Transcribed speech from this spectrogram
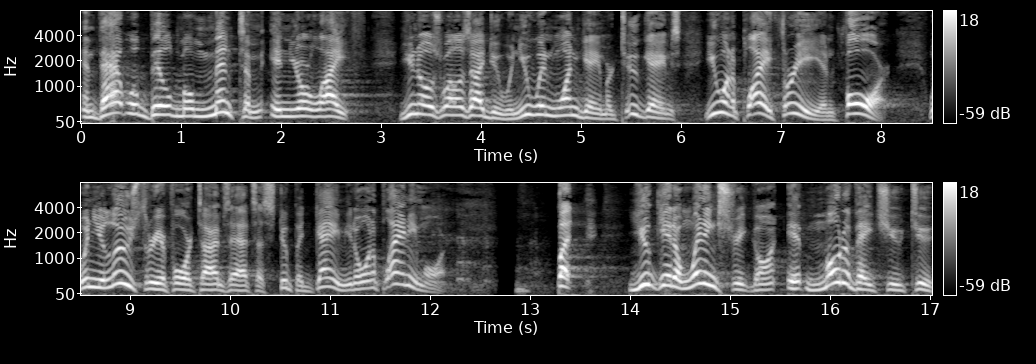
And that will build momentum in your life. You know as well as I do, when you win one game or two games, you want to play three and four. When you lose three or four times, that's a stupid game. You don't want to play anymore. But you get a winning streak going, it motivates you to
